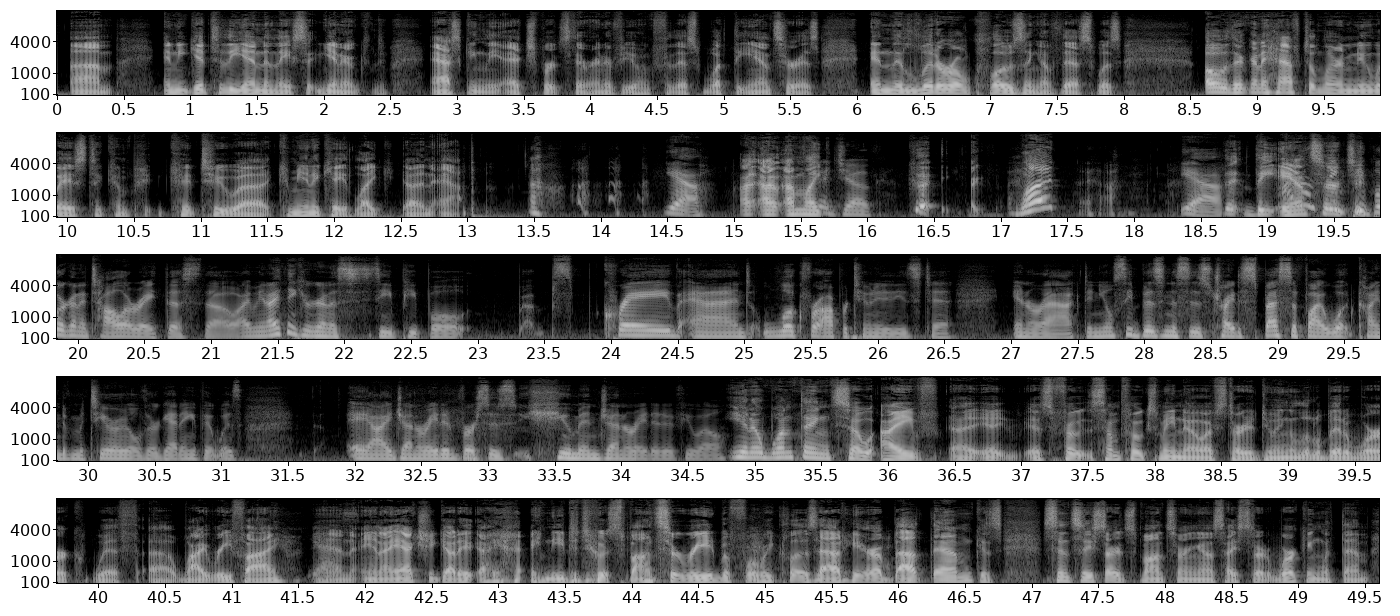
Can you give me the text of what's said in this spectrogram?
um, and you get to the end, and they say, you know, asking the experts they're interviewing for this what the answer is. And the literal closing of this was, oh, they're going to have to learn new ways to comp- to uh, communicate, like an app. yeah, I, am like, good joke. Good. What? Yeah. The, the answer to people are going to tolerate this, though. I mean, I think you're going to see people crave and look for opportunities to interact. And you'll see businesses try to specify what kind of material they're getting, if it was AI generated versus human generated, if you will? You know, one thing. So I've, uh, as fo- some folks may know, I've started doing a little bit of work with uh, YRefy, yes. and and I actually got a, I, I need to do a sponsor read before we close out here about them because since they started sponsoring us, I started working with them.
